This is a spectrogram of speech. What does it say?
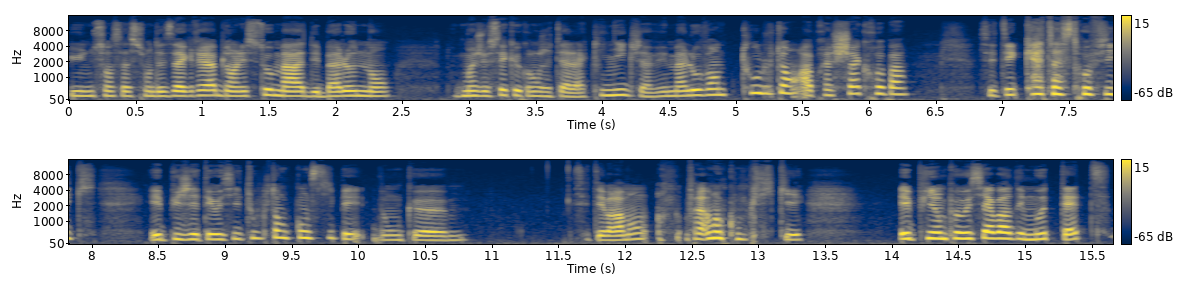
une sensation désagréable dans l'estomac, des ballonnements. Donc moi je sais que quand j'étais à la clinique, j'avais mal au ventre tout le temps après chaque repas. C'était catastrophique. Et puis j'étais aussi tout le temps constipée. Donc euh, c'était vraiment, vraiment compliqué. Et puis on peut aussi avoir des maux de tête.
